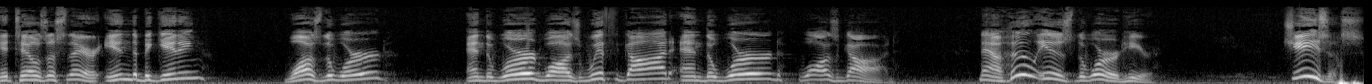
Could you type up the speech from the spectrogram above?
it tells us there, in the beginning was the Word, and the Word was with God, and the Word was God. Now, who is the Word here? Jesus.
